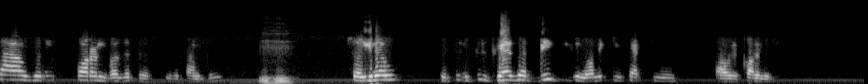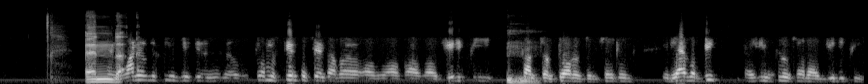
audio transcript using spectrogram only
200,000 foreign visitors to the country. hmm So, you know, it, it, it has a big economic impact to our economy. And And one of the things is uh, almost 10% of our, of, of, our GDP comes from tourism. So it'll, it'll have a big uh, influence on our GDP.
